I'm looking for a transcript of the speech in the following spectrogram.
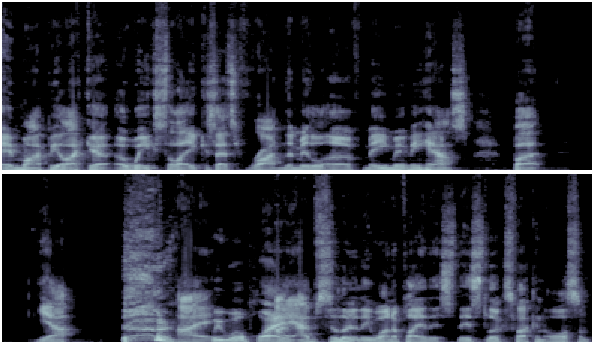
it might be like a, a week's delay because that's right in the middle of me moving house. But yeah, I We will play. I absolutely want to play this. This looks fucking awesome.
